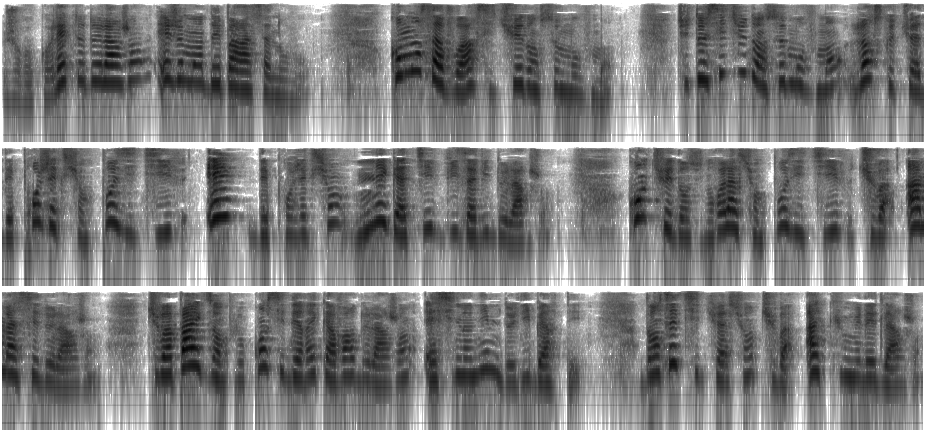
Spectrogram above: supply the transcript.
Je recollecte de l'argent et je m'en débarrasse à nouveau. Comment savoir si tu es dans ce mouvement? Tu te situes dans ce mouvement lorsque tu as des projections positives et des projections négatives vis-à-vis de l'argent. Quand tu es dans une relation positive, tu vas amasser de l'argent. Tu vas par exemple considérer qu'avoir de l'argent est synonyme de liberté. Dans cette situation, tu vas accumuler de l'argent.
